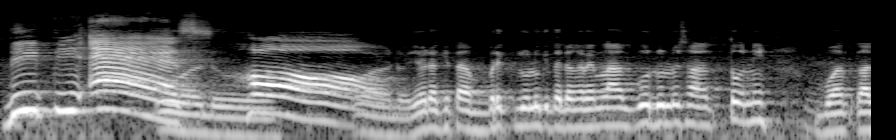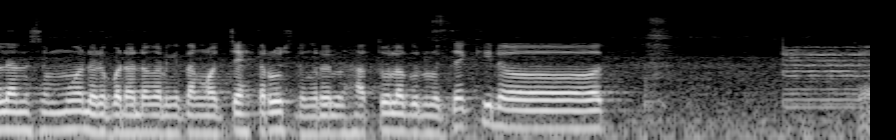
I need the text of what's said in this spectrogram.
BTS Waduh. Ho Waduh, ya udah kita break dulu kita dengerin lagu dulu satu nih buat kalian semua daripada dengerin kita ngoceh terus dengerin satu lagu dulu cekidot. Ya,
